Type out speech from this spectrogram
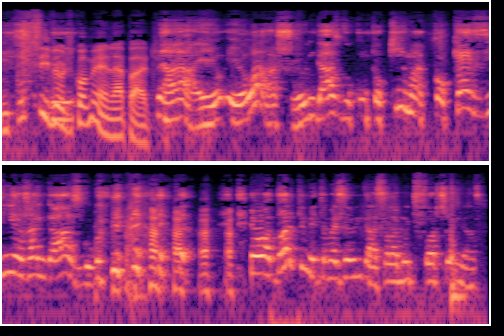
Impossível e... de comer, né, Paty? Ah, eu, eu acho. Eu engasgo com um pouquinho, uma qualquerzinha eu já engasgo. eu adoro pimenta, mas eu engasgo. Ela é muito forte, eu engasgo.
